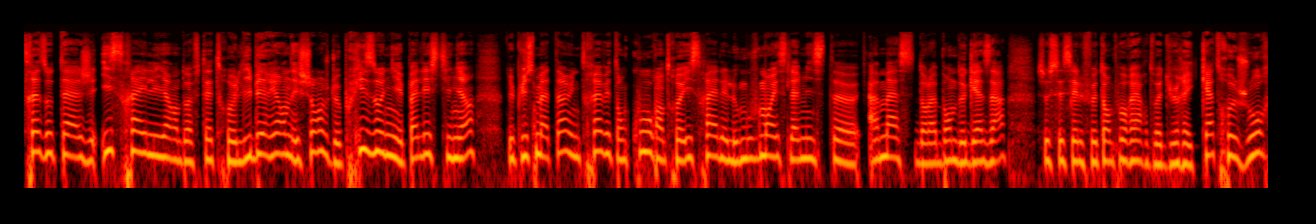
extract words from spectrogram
13 otages israéliens doivent être libérés en échange de prisonniers palestiniens. Depuis ce matin, une trêve est en cours entre Israël et le mouvement islamiste euh, Hamas dans la bande de Gaza. Ce cessez-le-feu temporaire doit durer 4 jours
